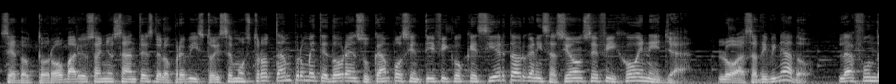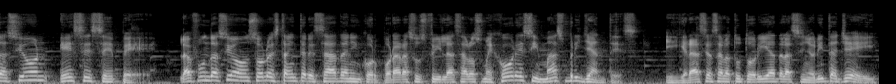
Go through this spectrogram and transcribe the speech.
Se doctoró varios años antes de lo previsto y se mostró tan prometedora en su campo científico que cierta organización se fijó en ella. Lo has adivinado, la Fundación SCP. La fundación solo está interesada en incorporar a sus filas a los mejores y más brillantes. Y gracias a la tutoría de la señorita J,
